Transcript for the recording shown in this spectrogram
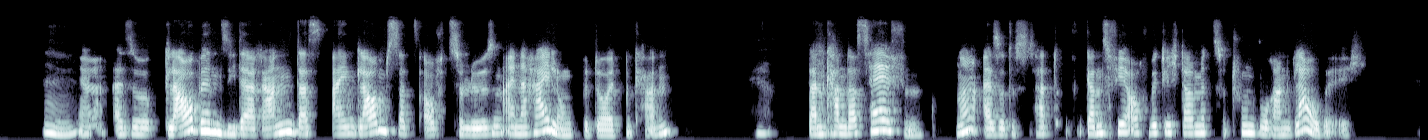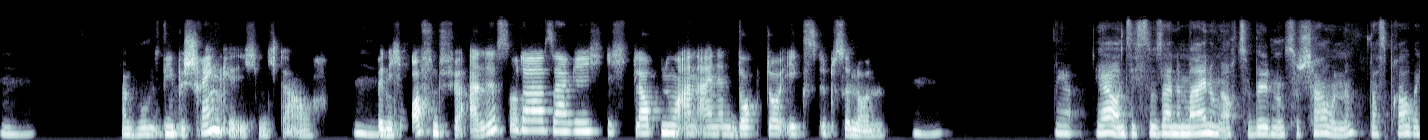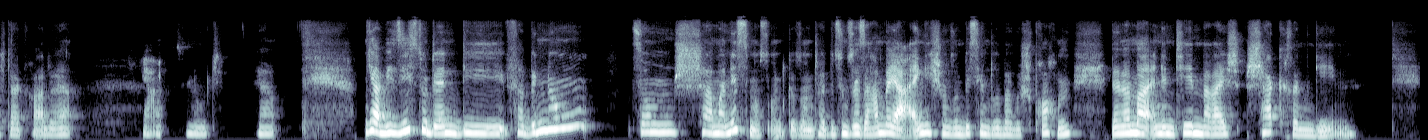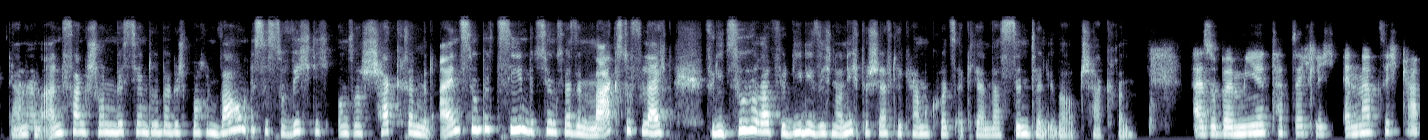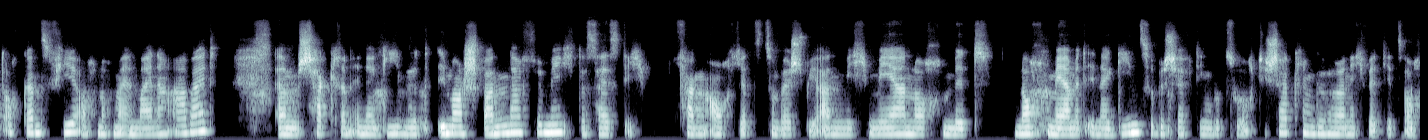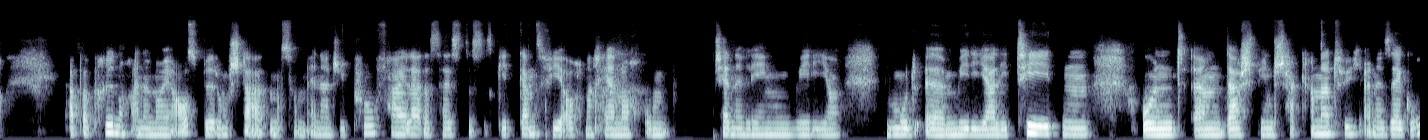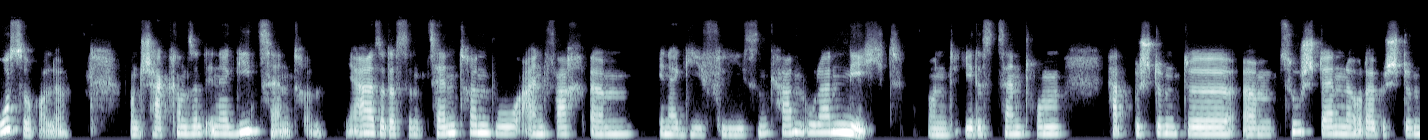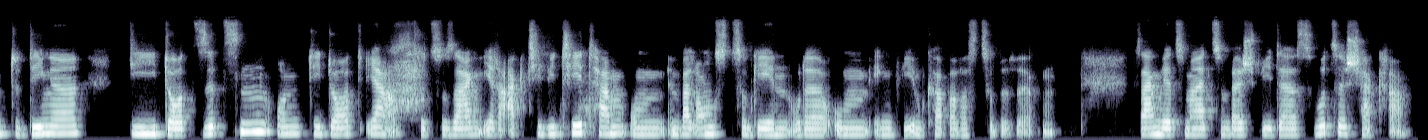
Mhm. Ja, also glauben sie daran, dass ein Glaubenssatz aufzulösen eine Heilung bedeuten kann, ja. dann kann das helfen. Ne? Also das hat ganz viel auch wirklich damit zu tun, woran glaube ich. Mhm. Und wo, wie beschränke ich mich da auch? Mhm. Bin ich offen für alles oder sage ich, ich glaube nur an einen Doktor XY? Mhm. Ja, ja, und sich so seine Meinung auch zu bilden und zu schauen, ne? was brauche ich da gerade, ja. Ja. Absolut. Ja. Ja, wie siehst du denn die Verbindung zum Schamanismus und Gesundheit? Beziehungsweise haben wir ja eigentlich schon so ein bisschen drüber gesprochen, wenn wir mal in den Themenbereich Chakren gehen. Da haben wir am Anfang schon ein bisschen drüber gesprochen. Warum ist es so wichtig, unsere Chakren mit einzubeziehen? Beziehungsweise magst du vielleicht für die Zuhörer, für die, die sich noch nicht beschäftigt haben, kurz erklären, was sind denn überhaupt Chakren? Also bei mir tatsächlich ändert sich gerade auch ganz viel, auch nochmal in meiner Arbeit. Ähm, Chakrenenergie wird immer spannender für mich. Das heißt, ich fange auch jetzt zum Beispiel an, mich mehr noch mit noch mehr mit Energien zu beschäftigen, wozu auch die Chakren gehören. Ich werde jetzt auch ab April noch eine neue Ausbildung starten zum Energy Profiler. Das heißt, es geht ganz viel auch nachher noch um Channeling, Media, Mod, äh, Medialitäten und ähm, da spielen Chakren natürlich eine sehr große Rolle. Und Chakren sind Energiezentren. Ja, also das sind Zentren, wo einfach ähm, Energie fließen kann oder nicht. Und jedes Zentrum hat bestimmte ähm, Zustände oder bestimmte Dinge, die dort sitzen und die dort ja sozusagen ihre Aktivität haben, um in Balance zu gehen oder um irgendwie im Körper was zu bewirken. Sagen wir jetzt mal zum Beispiel das Wurzelchakra.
